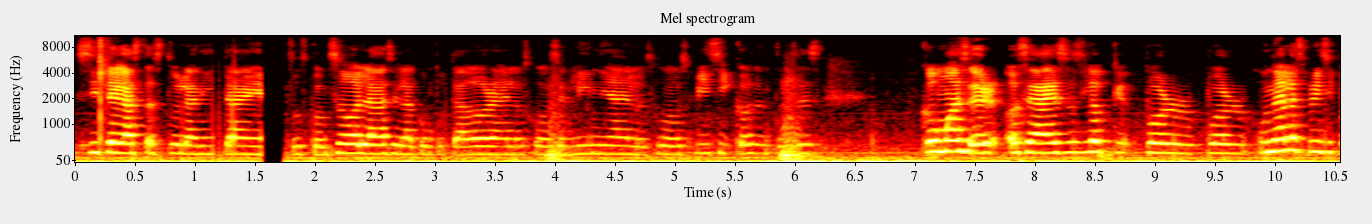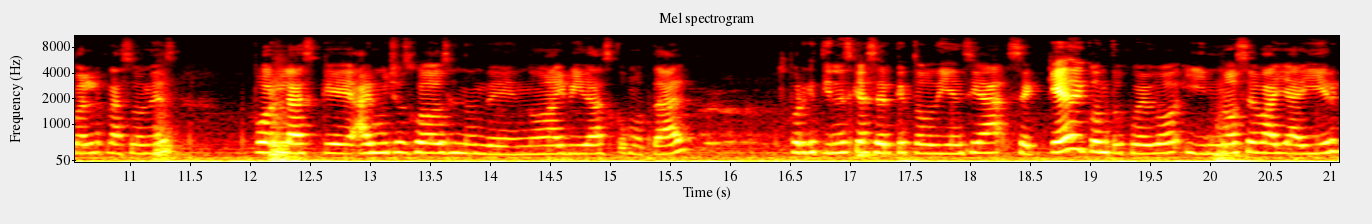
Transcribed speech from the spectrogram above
si te gastas tu lanita en tus consolas, en la computadora, en los juegos en línea, en los juegos físicos, entonces, ¿cómo hacer? O sea, eso es lo que, por, por una de las principales razones por las que hay muchos juegos en donde no hay vidas como tal, porque tienes que hacer que tu audiencia se quede con tu juego y no se vaya a ir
